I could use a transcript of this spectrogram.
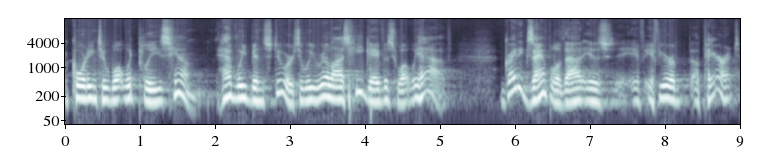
according to what would please Him? Have we been stewards? Do we realize He gave us what we have? A great example of that is if, if you're a, a parent,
